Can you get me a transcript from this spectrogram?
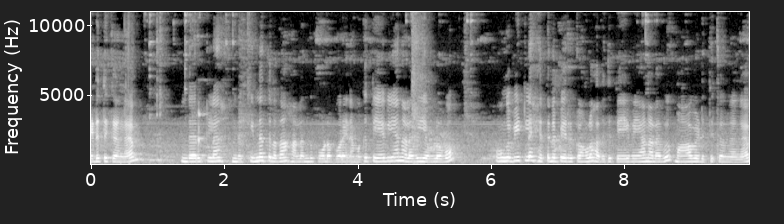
எடுத்துக்கோங்க. இந்த இருக்குல்ல இந்த கிண்ணத்தில் தான் அளந்து போட போகிறேன் நமக்கு தேவையான அளவு எவ்வளவோ உங்கள் வீட்டில் எத்தனை பேர் இருக்காங்களோ அதுக்கு தேவையான அளவு மாவு எடுத்துக்கோங்க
